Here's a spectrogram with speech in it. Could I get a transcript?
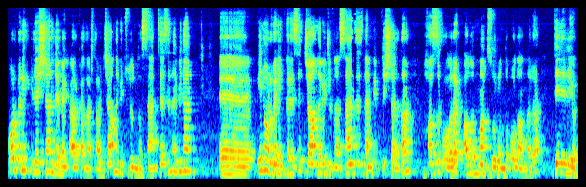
Organik bileşen demek arkadaşlar canlı vücudunda sentezlenebilen, e, inorganikler ise canlı vücudundan sentezlenmeyip dışarıdan hazır olarak alınmak zorunda olanlara deniliyor.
